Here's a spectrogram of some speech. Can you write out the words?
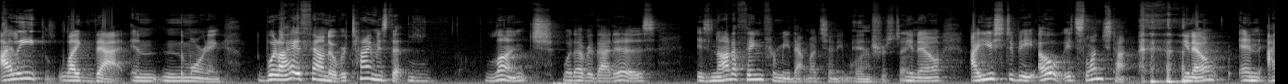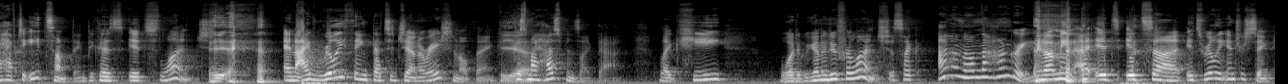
I eat like that in, in the morning. What I have found over time is that lunch, whatever that is, is not a thing for me that much anymore. Interesting. You know, I used to be, oh, it's lunchtime, you know, and I have to eat something because it's lunch. yeah. And I really think that's a generational thing because Yeah. my husband's like that. Like he, what are we gonna do for lunch? It's like I don't know. I'm not hungry. You know what I mean? It's it's uh, it's really interesting.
